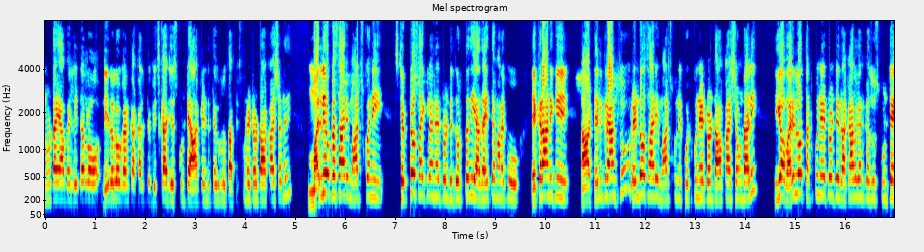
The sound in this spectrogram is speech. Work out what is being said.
నూట యాభై లీటర్లు నీళ్ళలో కనుక కలిపి పిచికా చేసుకుంటే ఆకెండి తెగులు తప్పించుకునేటువంటి అవకాశం అనేది మళ్ళీ ఒకసారి మార్చుకొని స్టెప్టోసైకిల్ అనేటువంటి దొరుకుతుంది. అదైతే మనకు ఎకరానికి టెన్ గ్రామ్స్ రెండోసారి మార్చుకుని కొట్టుకునేటువంటి అవకాశం ఉండాలి. ఇక వరిలో తట్టుకునేటువంటి రకాలు కనుక చూసుకుంటే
